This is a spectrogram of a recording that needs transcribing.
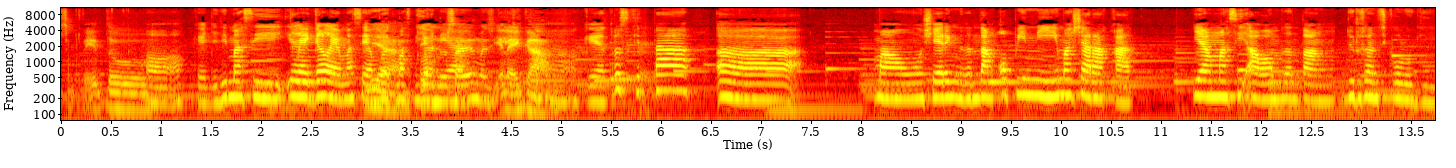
seperti itu. Oh oke, jadi masih ilegal ya mas ya Iya, buat mas Dion menurut ya. saya masih ilegal. Ah, Oke, terus kita eh, mau sharing tentang opini masyarakat yang masih awam tentang jurusan psikologi.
